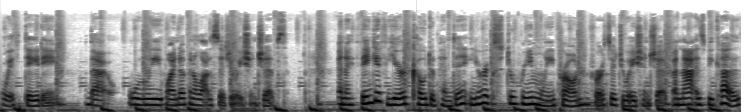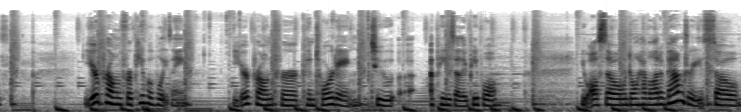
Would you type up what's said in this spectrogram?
with dating that we wind up in a lot of situationships and I think if you're codependent, you're extremely prone for a situationship. And that is because you're prone for people pleasing. You're prone for contorting to appease other people. You also don't have a lot of boundaries. So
